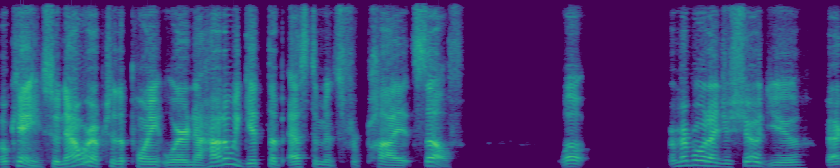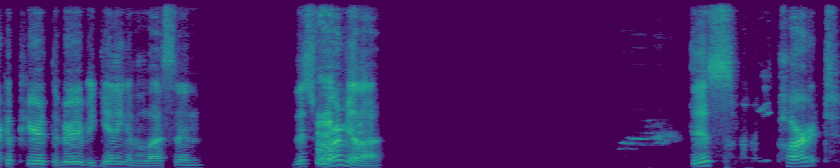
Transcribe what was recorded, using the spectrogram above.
Okay, so now we're up to the point where now how do we get the estimates for pi itself? Well, remember what I just showed you back up here at the very beginning of the lesson? This formula, this part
